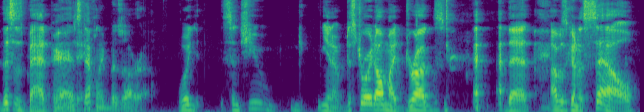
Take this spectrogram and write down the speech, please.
this is bad parenting. Yeah, it's definitely bizarro. Well, since you, you know, destroyed all my drugs that I was going to sell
